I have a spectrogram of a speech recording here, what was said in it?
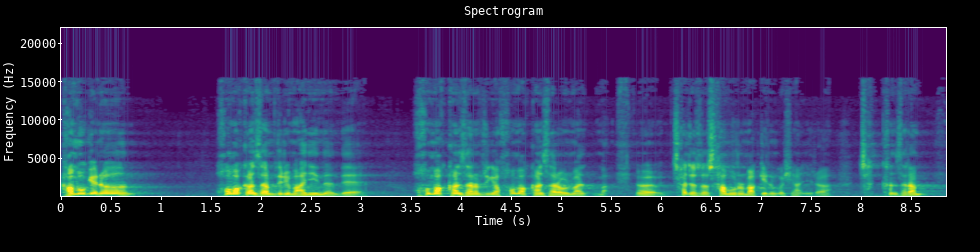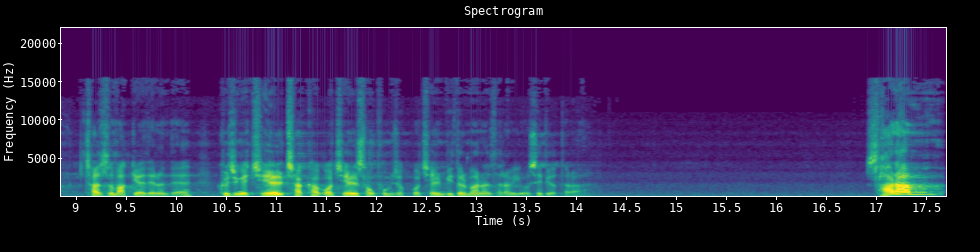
감옥에는 험악한 사람들이 많이 있는데 험악한 사람 중에 험악한 사람을 어, 찾아서 사무를 맡기는 것이 아니라 착한 사람 찾아서 맡겨야 되는데 그 중에 제일 착하고 제일 성품 좋고 제일 믿을 만한 사람이 요셉이었더라. 사람만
